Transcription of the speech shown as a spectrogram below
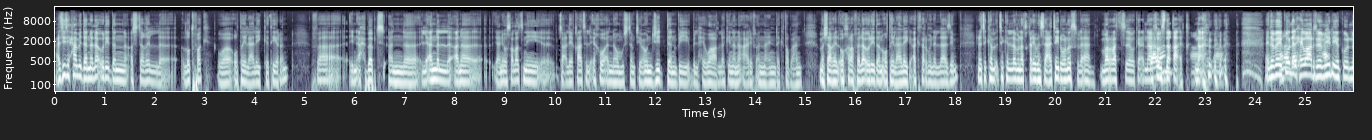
عزيزي حامد أنا لا أريد أن أستغل لطفك وأطيل عليك كثيرا. فإن أحببت أن لأن أنا يعني وصلتني تعليقات الإخوة أنهم مستمتعون جدا بالحوار لكن أنا أعرف أن عندك طبعا مشاغل أخرى فلا أريد أن أطيل عليك أكثر من اللازم. إحنا تكلمنا تقريبا ساعتين ونصف الآن مرت وكأنها خمس دقائق. آه نعم. آه. عندما يكون الحوار جميل يكون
